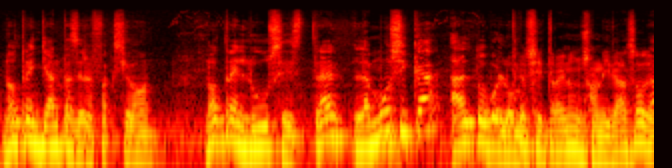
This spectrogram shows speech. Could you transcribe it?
no traen llantas de refacción, no traen luces, traen la música a alto volumen. Sí, traen un sonidazo de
